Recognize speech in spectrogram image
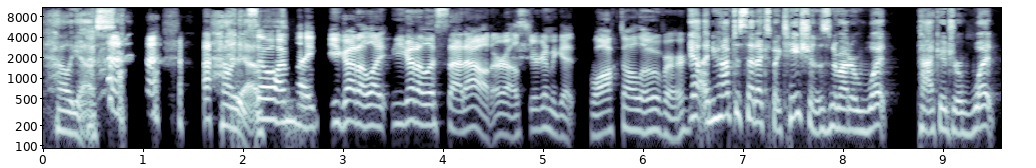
hell yes. hell yeah. so i'm like you gotta like you gotta list that out or else you're gonna get walked all over Yeah, and you have to set expectations no matter what package or what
